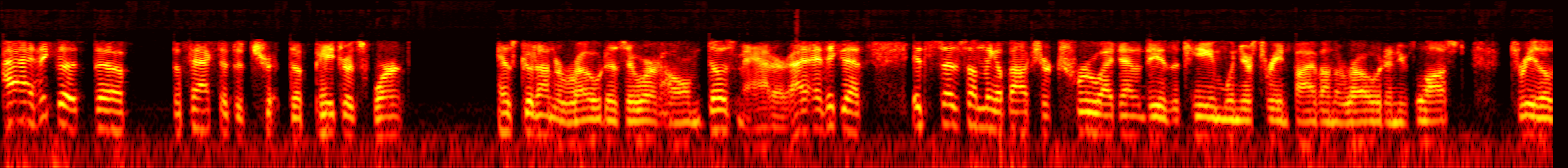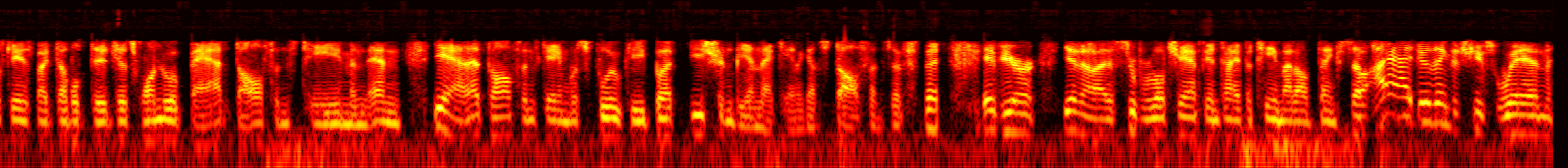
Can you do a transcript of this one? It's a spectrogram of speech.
I, I think the the the fact that the the Patriots weren't as good on the road as they were at home does matter. I, I think that it says something about your true identity as a team when you're three and five on the road and you've lost three of those games by double digits, one to a bad Dolphins team, and and yeah, that Dolphins game was fluky, but you shouldn't be in that game against Dolphins if if you're you know a Super Bowl champion type of team. I don't think so. I, I do think the Chiefs win.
